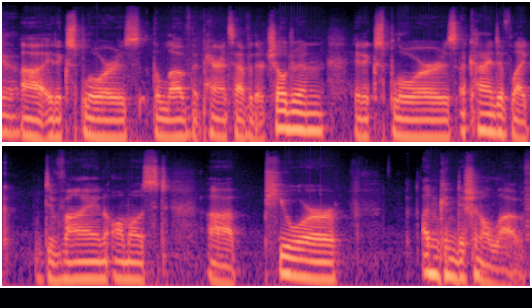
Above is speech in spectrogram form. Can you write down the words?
Yeah. Uh, it explores the love that parents have for their children. It explores a kind of like divine, almost uh, pure, unconditional love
